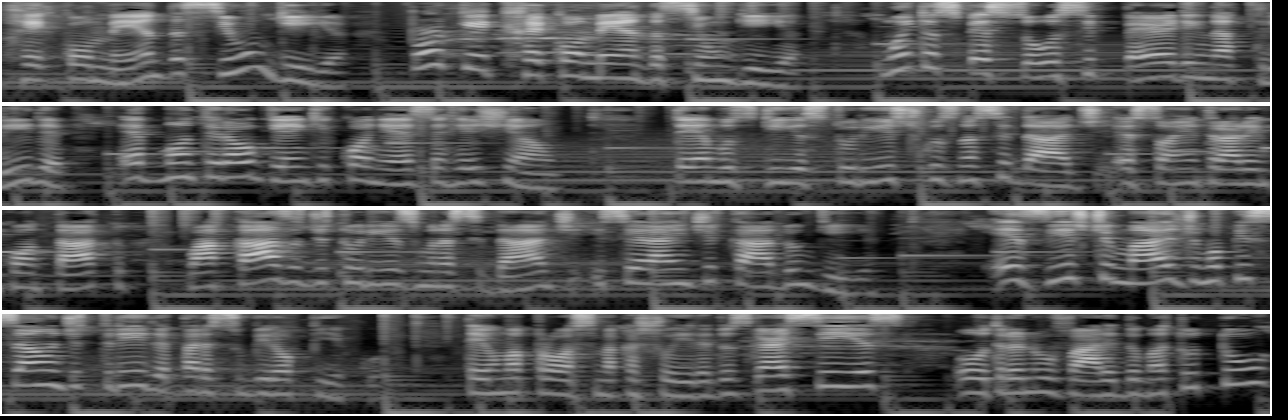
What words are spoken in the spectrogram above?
Recomenda-se um guia. Por que recomenda-se um guia? Muitas pessoas se perdem na trilha, é bom ter alguém que conhece a região. Temos guias turísticos na cidade, é só entrar em contato com a casa de turismo na cidade e será indicado um guia. Existe mais de uma opção de trilha para subir ao pico. Tem uma próxima Cachoeira dos Garcias, outra no Vale do Matutu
